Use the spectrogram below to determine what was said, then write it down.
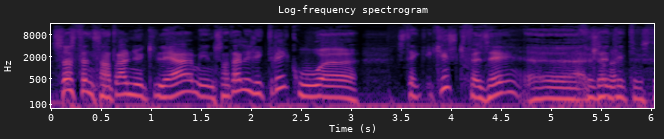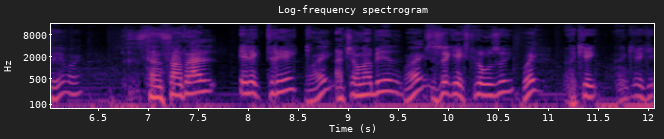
Ça, c'était une centrale nucléaire, mais une centrale électrique ou euh, c'était qu'est-ce qu'il faisait euh, à Fait de l'électricité, oui. C'était une centrale électrique Oui. à Tchernobyl. Oui. C'est ça qui a explosé. Oui. OK, OK, OK.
